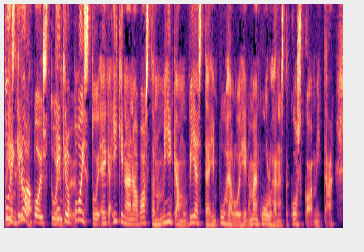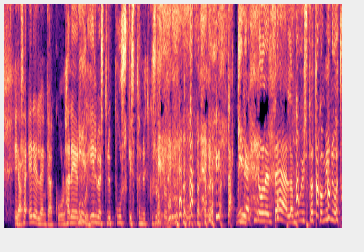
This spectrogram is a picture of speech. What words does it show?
Pois, henkilö joo. vaan poistui. Henkilö poistui eikä ikinä enää vastannut mihinkään mun viesteihin, puheluihin. Mä en kuulu hänestä koskaan mitään. Eikö sä edelleenkään kuulu? Hän ei ole niin ilmestynyt puskista nyt, kun susta on tullut Minäkin olen täällä, muistatko minut?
